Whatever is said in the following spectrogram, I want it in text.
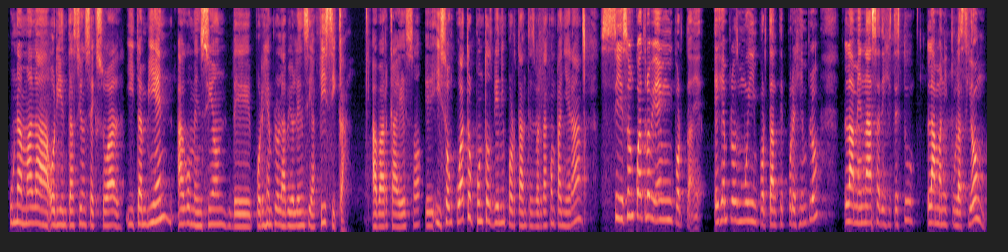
una mala orientación sexual. Y también hago mención de, por ejemplo, la violencia física. Abarca eso. Eh, y son cuatro puntos bien importantes, ¿verdad, compañera? Sí, son cuatro bien importantes. Ejemplos muy importantes. Por ejemplo, la amenaza, dijiste tú, la manipulación,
